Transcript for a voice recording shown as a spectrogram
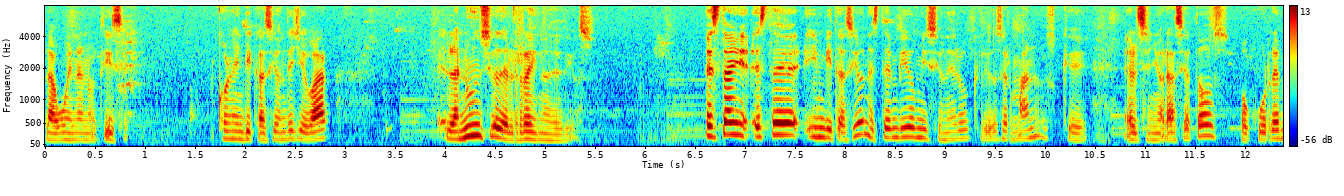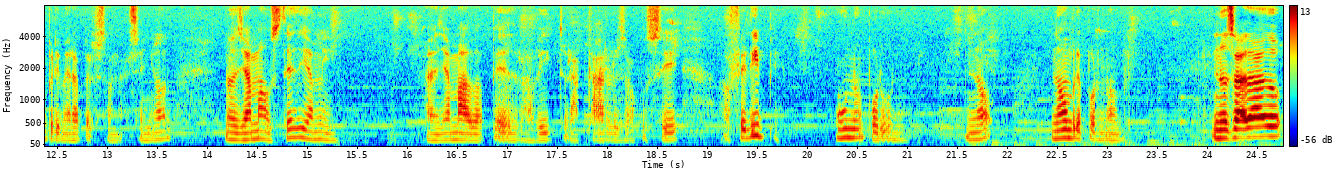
la buena noticia, con la indicación de llevar el anuncio del reino de Dios. Esta, invitación, este envío misionero, queridos hermanos, que el Señor hace a todos, ocurre en primera persona. El Señor nos llama a usted y a mí. Ha llamado a Pedro, a Víctor, a Carlos, a José, a Felipe, uno por uno, no nombre por nombre. Nos ha dado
